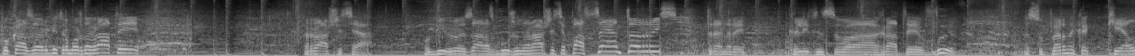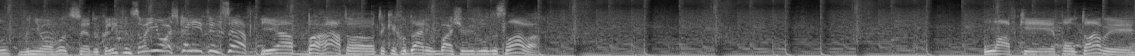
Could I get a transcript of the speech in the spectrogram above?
показує арбітр, можна грати. Рашиця. Обігрує зараз Бужина Рашиця. Пас центр. Тренери Калітинцева грати в суперника. Кел в нього. Це до Калітинцева. І ось Калітинцев! Я багато таких ударів бачив від Владислава. Лавки Полтави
